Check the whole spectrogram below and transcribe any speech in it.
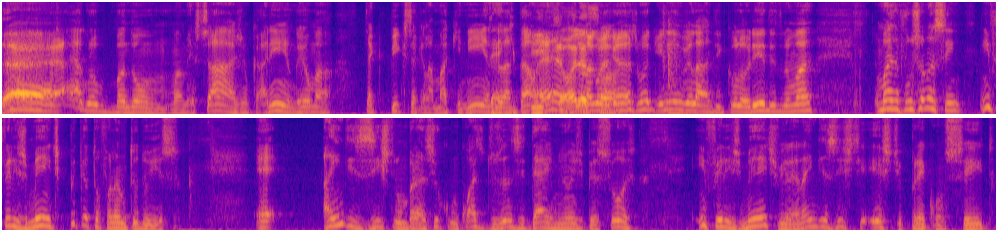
É, a Globo mandou uma mensagem, um carinho, ganhou uma TechPix, aquela maquininha dela e tal. TechPix, É, olha aquela- só. aquelas maquininhas vê lá, de colorido e tudo mais. Mas funciona assim. Infelizmente, por que eu estou falando tudo isso? É, ainda existe no Brasil, com quase 210 milhões de pessoas, infelizmente, Vilela, ainda existe este preconceito,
